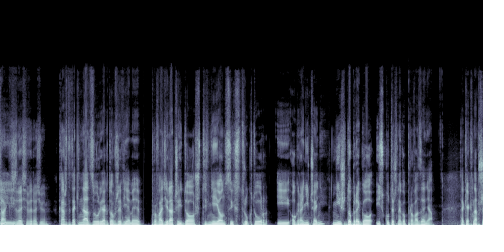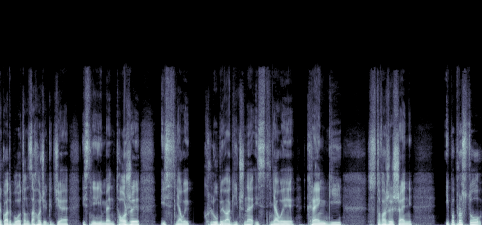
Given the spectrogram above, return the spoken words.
Tak, i źle się wyraziłem. każdy taki nadzór, jak dobrze wiemy, prowadzi raczej do sztywniejących struktur i ograniczeń niż dobrego i skutecznego prowadzenia. Tak jak na przykład było to na Zachodzie, gdzie istnieli mentorzy, istniały kluby magiczne, istniały kręgi stowarzyszeń i po prostu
